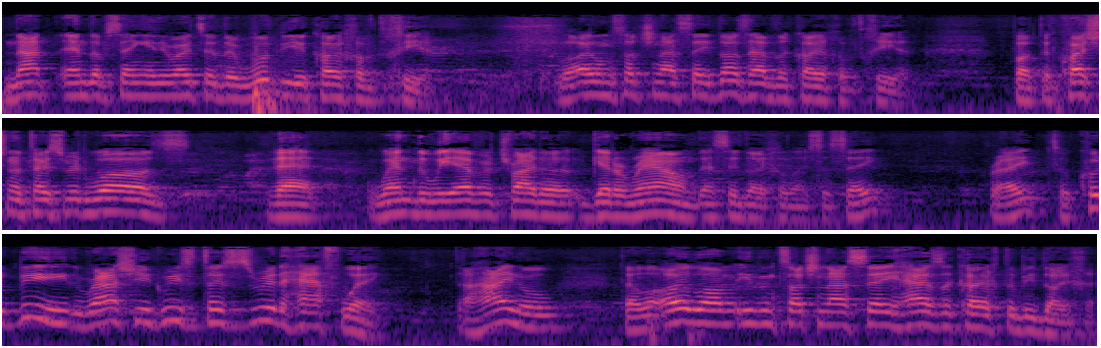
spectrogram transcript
not end up saying any rights, that there would be a koich of tchiyah. Lo'olam such an say does have the koich of tchiyah. But the question of Taisrid was that when do we ever try to get around Doichel say, right? So it could be Rashi agrees to Taisrid halfway. The Hainu that Lo'olam even such an say has a koich to be doiche.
